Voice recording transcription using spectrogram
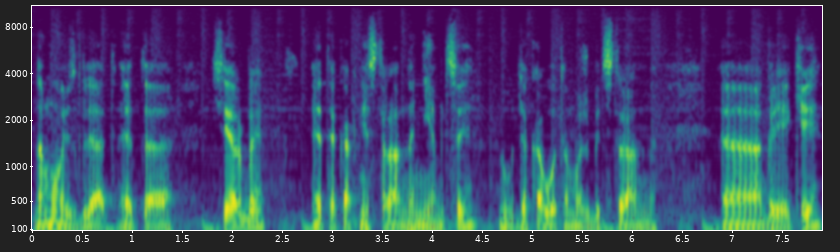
на мой взгляд, это сербы – это, как ни странно, немцы. Ну, для кого-то, может быть, странно. Э, греки.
